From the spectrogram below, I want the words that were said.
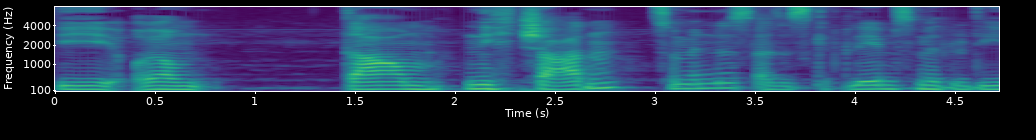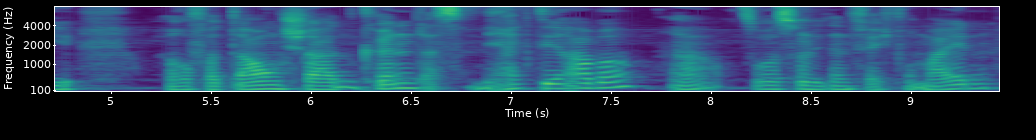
die eurem Darm nicht schaden, zumindest. Also es gibt Lebensmittel, die eure Verdauung schaden können. Das merkt ihr aber. Ja, sowas solltet ihr dann vielleicht vermeiden.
